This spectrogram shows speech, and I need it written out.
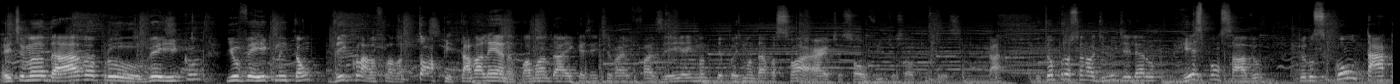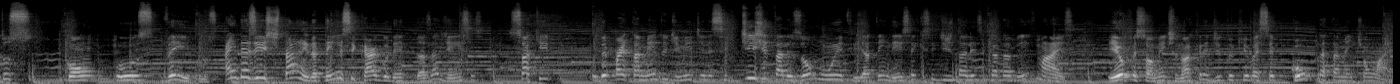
A gente mandava pro veículo e o veículo então veiculava, falava top, tá valendo, pode mandar aí que a gente vai fazer e aí depois mandava só a arte, só o vídeo, só o que fosse, tá? Então o profissional de mídia ele era o responsável pelos contatos com os veículos. Ainda existe, tá? Ainda tem esse cargo dentro das agências, só que o departamento de mídia ele se digitalizou muito e a tendência é que se digitalize cada vez mais. Eu pessoalmente não acredito que vai ser completamente online.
